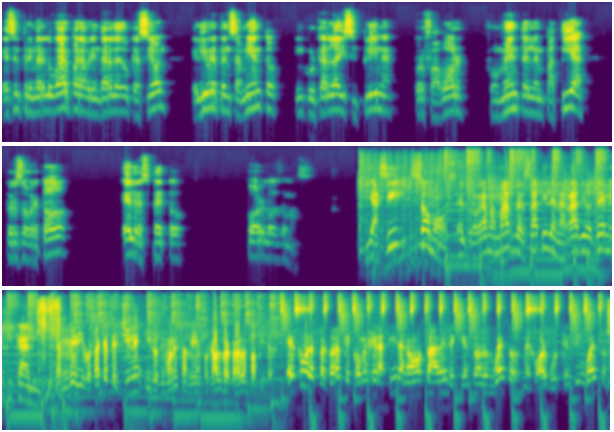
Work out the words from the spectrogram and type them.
es el primer lugar para brindar la educación, el libre pensamiento, inculcar la disciplina, por favor, fomenten la empatía, pero sobre todo, el respeto por los demás. Y así somos, el programa más versátil en la radio de Mexicali. Y a mí me dijo, sácate el chile y los limones también, porque vamos a preparar las papitas. Es como las personas que comen gelatina, no saben de quién son los huesos. Mejor busquen sin huesos.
